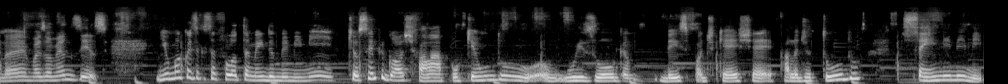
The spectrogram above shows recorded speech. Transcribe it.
né? Mais ou menos isso. E uma coisa que você falou também do mimimi, que eu sempre gosto de falar, porque um do o slogan desse podcast é fala de tudo sem mimimi.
